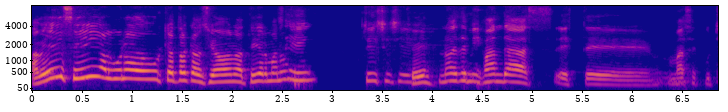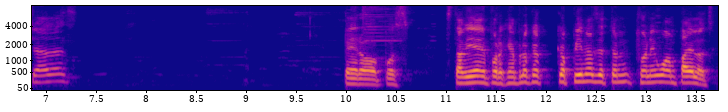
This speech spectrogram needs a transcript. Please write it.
A mí sí, alguna que otra canción a ti, hermano. Sí, sí, sí, sí. Sí. No es de mis bandas este, más escuchadas. Pero pues está bien. Por ejemplo, ¿qué, qué opinas de 21 Pilots?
